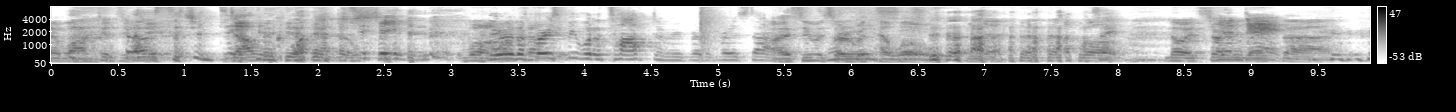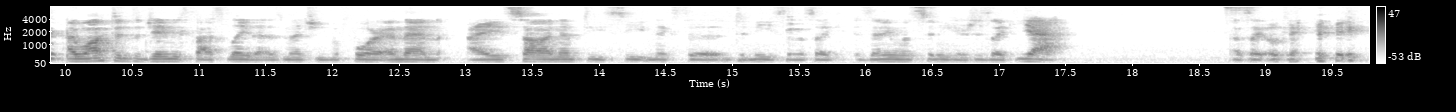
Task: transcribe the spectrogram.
I walked into that was such a dumb question. Well, they were I'll the first you. people to talk to me for the first time. I assume it started with hello. Yeah. well, like, no, it started with uh, I walked into Jamie's class late, as mentioned before, and then I saw an empty seat next to Denise, and it's like, "Is anyone sitting here?" She's like, "Yeah." I was like, "Okay."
